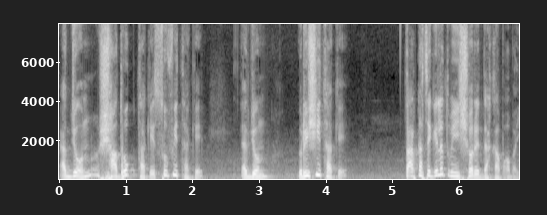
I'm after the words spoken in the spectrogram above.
একজন সাধক থাকে, সুফি থাকে, একজন ঋষি থাকে। তার কাছে গেলে তুমি ঈশ্বরের দেখা পাবাই।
